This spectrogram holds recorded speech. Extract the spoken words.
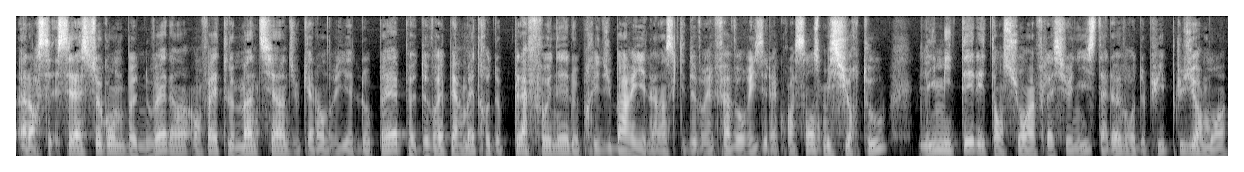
Alors c'est la seconde bonne nouvelle. Hein. En fait, le maintien du calendrier de l'OPEP devrait permettre de plafonner le prix du baril, hein, ce qui devrait favoriser la croissance, mais surtout limiter les tensions inflationnistes à l'œuvre depuis plusieurs mois.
